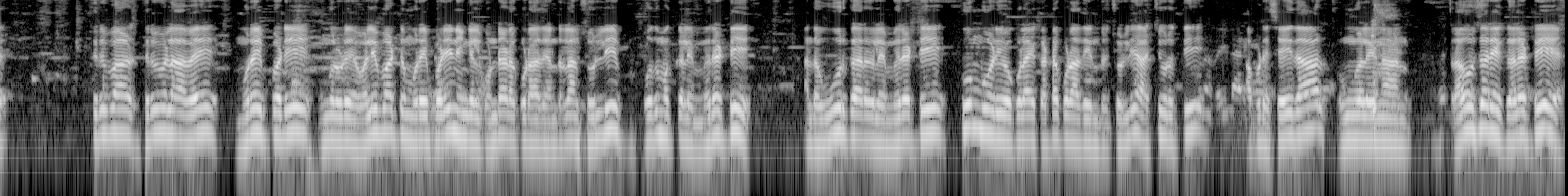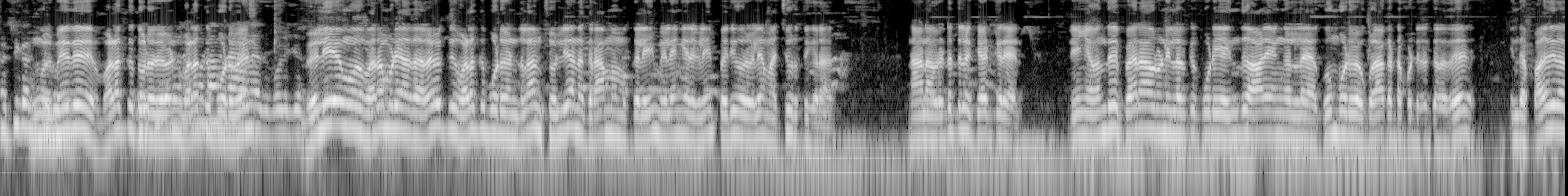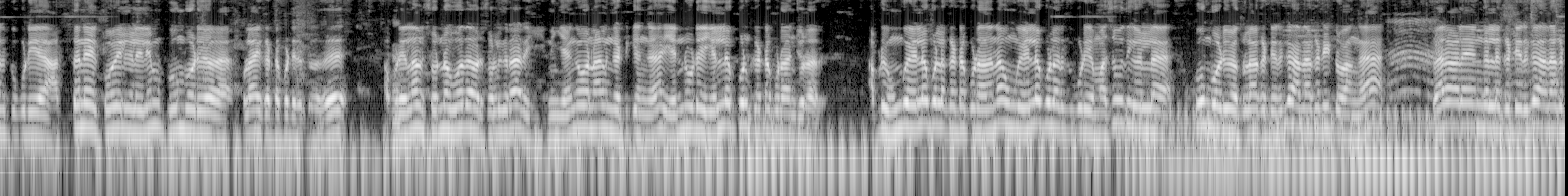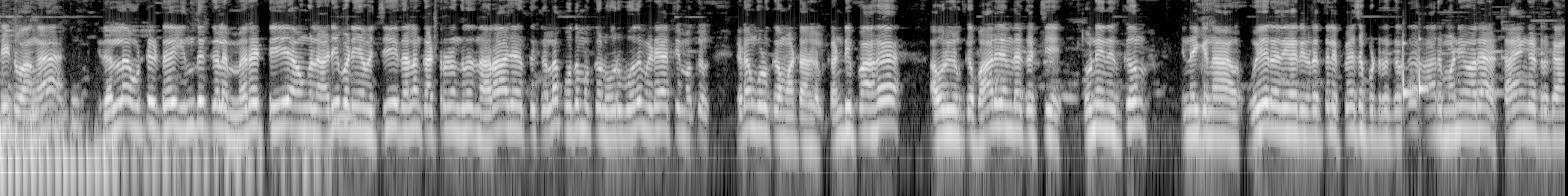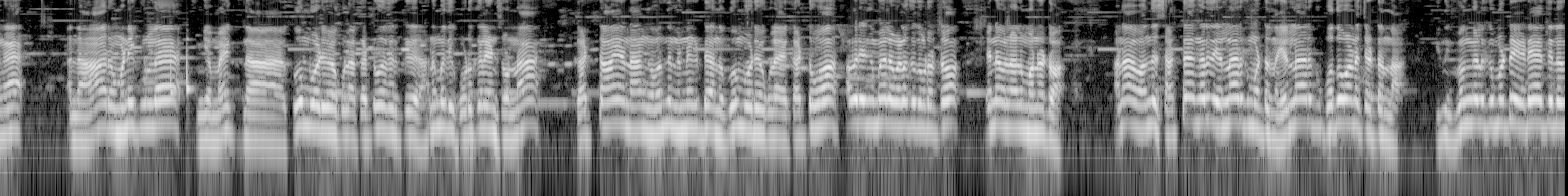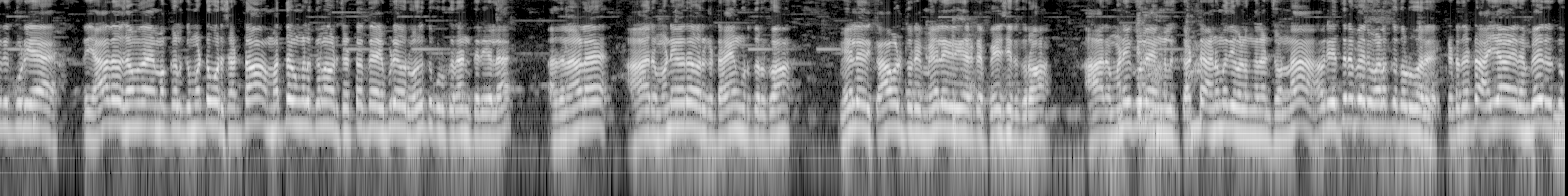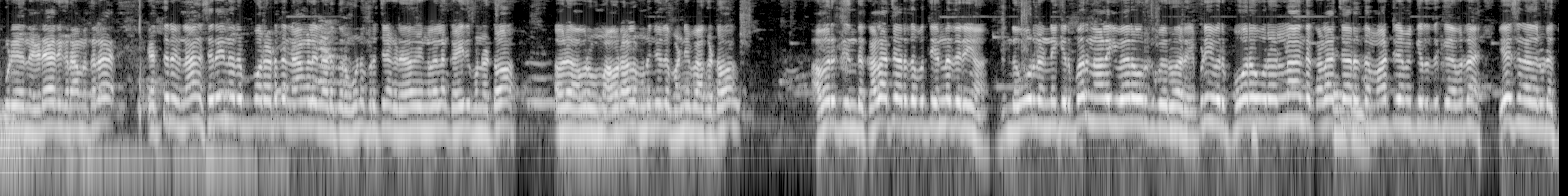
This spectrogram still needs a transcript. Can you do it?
திருவா திருவிழாவை முறைப்படி உங்களுடைய வழிபாட்டு முறைப்படி நீங்கள் கொண்டாடக்கூடாது என்றெல்லாம் சொல்லி பொதுமக்களை மிரட்டி அந்த ஊர்க்காரர்களை மிரட்டி கூம்புவடிவ குழாய் கட்டக்கூடாது என்று சொல்லி அச்சுறுத்தி அப்படி செய்தால் உங்களை நான் ட்ரௌசரை கலட்டி உங்கள் மீது வழக்கு தொடருவேன் வழக்கு போடுவேன். வெளியே வர முடியாத அளவுக்கு வழக்கு போடுவேன் என்றெல்லாம் சொல்லி அந்த கிராம மக்களையும் இளைஞர்களையும் பெரியவர்களையும் அச்சுறுத்துகிறார். நான் அவரிடத்தில் கேட்கிறேன் நீங்கள் வந்து பேராவூரணியில் இருக்கக்கூடிய இந்து ஆலயங்களில் கூம்புடிவ குழாய் கட்டப்பட்டிருக்கிறது. இந்த பகுதியில் இருக்கக்கூடிய அத்தனை கோயில்களிலும் கூம்பொடிவ குழாய் கட்டப்பட்டிருக்கிறது. அப்படியெல்லாம் சொன்னபோது அவர் சொல்கிறார் நீங்கள் எங்கே வேணாலும் கட்டிக்கங்க என்னுடைய எல்லைக்குள் கட்டக்கூடாதுன்னு சொல்கிறார் அப்படி உங்கள் எல்லைக்குள்ளே கட்டக்கூடாதுன்னா உங்கள் எல்லைக்குள்ளே இருக்கக்கூடிய மசூதிகளில் கூம்போடிவ குழாய் கட்டியிருக்கு அதை கட்டிட்டு வாங்க. பேராலயங்களில் கட்டியிருக்கு அதை கட்டிட்டு வாங்க. இதெல்லாம் விட்டுட்டு இந்துக்களை மிரட்டி அவங்கள அடிபணிய வச்சு இதெல்லாம் கட்டுறோங்கிறது நராஜகத்துக்கெல்லாம் பொதுமக்கள் ஒருபோதும் இடையாத்தி மக்கள் இடம் கொடுக்க மாட்டார்கள். கண்டிப்பாக அவர்களுக்கு பாரதிய ஜனதா கட்சி துணை நிற்கும். இன்றைக்கி நான் உயர் அதிகாரி இடத்துல பேசப்பட்டிருக்கிறது. ஆறு மணி வரை டைம் கேட்டிருக்காங்க. அந்த ஆறு மணிக்குள்ளே இங்கே மைக் நான் குழாய் கட்டுவதற்கு அனுமதி கொடுக்கலன்னு சொன்னால் கட்டாயம் நாங்கள் வந்து நின்றுக்கிட்டு அந்த கூம்பொடிவ குழாயை கட்டுவோம். அவர் எங்கள் மேலே வழக்கு தொடட்டோம் என்ன வேணாலும் பண்ணட்டும். ஆனால் வந்து சட்டங்கிறது எல்லாருக்கும் மட்டும்தான். எல்லாருக்கும் பொதுவான சட்டம் தான். இது இவங்களுக்கு மட்டும் இடையத்தில் இருக்கக்கூடிய இந்த யாதவ சமுதாய மக்களுக்கு மட்டும் ஒரு சட்டம் மற்றவங்களுக்கெல்லாம் ஒரு சட்டத்தை எப்படி அவர் வகுத்து கொடுக்குறான்னு தெரியல. அதனால் ஆறு மணி வரை அவருக்கு டைம் கொடுத்துருக்கோம். மேலதி காவல்துறை மேலதிகாரிகிட்ட பேசியிருக்கிறோம். ஆறு மணிக்குள்ளே எங்களுக்கு கட்ட அனுமதி வழங்கலன்னு சொன்னால் அவர் எத்தனை பேர் வழக்கு தொடுவார்? கிட்டத்தட்ட ஐயாயிரம் பேர் இருக்கக்கூடிய அந்த இடையாறு கிராமத்தில் எத்தனை நாங்கள் சிறை நிரப்பு போராட்டத்தை நாங்களே நடத்துகிறோம் ஒன்றும் பிரச்சனை கிடையாது. எங்களெல்லாம் கைது பண்ணட்டும். அவர் அவர் அவரால் முடிஞ்சதை பண்ணி பார்க்கட்டும். அவருக்கு இந்த கலாச்சாரத்தை பற்றி என்ன தெரியும்? இந்த ஊரில் இன்னைக்கு இருப்பார் நாளைக்கு வேற ஊருக்கு போயிடுவார் எப்படி இவர் போகிற ஊரெல்லாம் இந்த கலாச்சாரத்தை மாற்றி அமைக்கிறதுக்கு அவர் தான் இயேசுநாதருடைய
